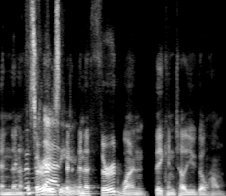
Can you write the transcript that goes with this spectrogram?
and then a third and, and a third one they can tell you go home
